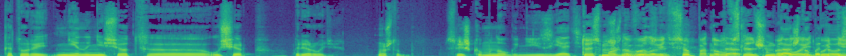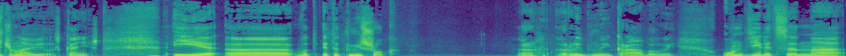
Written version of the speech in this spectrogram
который не нанесет э, ущерб природе. Ну, чтобы слишком много не изъять. То есть можно выловить все, потом да, в следующем году да, ловить чтобы будет это нечего. восстановилось, конечно. И э, вот этот мешок рыбный, крабовый, он делится на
